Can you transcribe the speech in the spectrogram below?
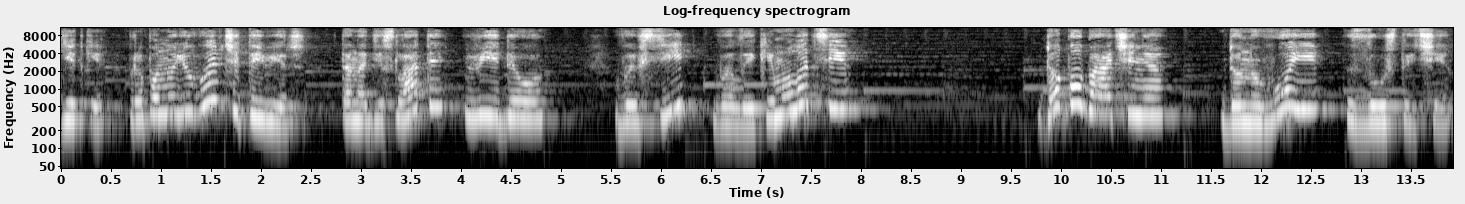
Дітки, пропоную вивчити вірш та надіслати відео. Ви всі великі молодці. До побачення, до нової зустрічі!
